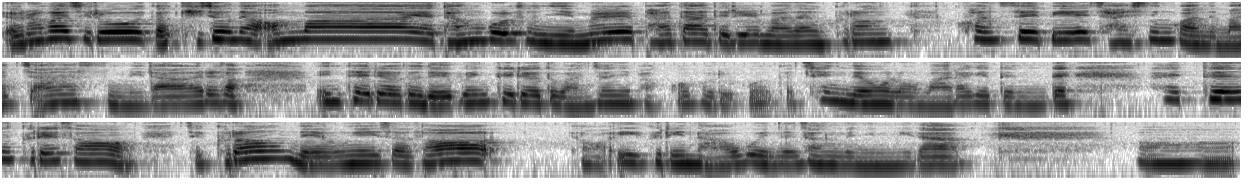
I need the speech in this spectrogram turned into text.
여러 가지로 그러니까 기존의 엄마의 단골 손님을 받아들일 만한 그런 컨셉이 자신과는 맞지 않았습니다. 그래서 인테리어도 내부 인테리어도 완전히 바꿔버리고 그러니까 책 내용을 너무 말하게 됐는데 하여튼 그래서 그런 내용에 있어서 어, 이 글이 나오고 있는 장면입니다. 어,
